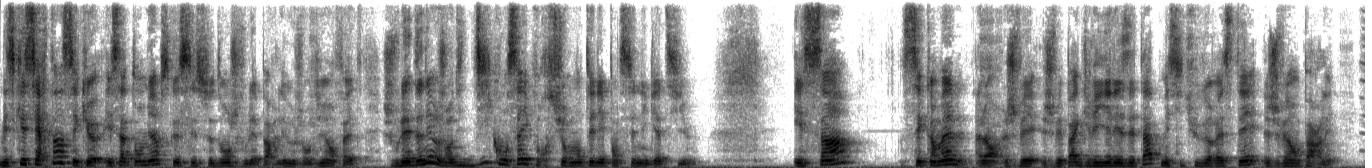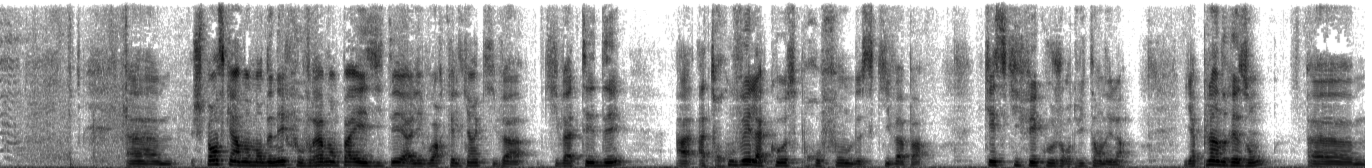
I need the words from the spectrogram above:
Mais ce qui est certain, c'est que, et ça tombe bien parce que c'est ce dont je voulais parler aujourd'hui en fait, je voulais donner aujourd'hui 10 conseils pour surmonter les pensées négatives. Et ça, c'est quand même, alors je vais, je vais pas griller les étapes, mais si tu veux rester, je vais en parler. Euh, je pense qu'à un moment donné, il faut vraiment pas hésiter à aller voir quelqu'un qui va, qui va t'aider à, trouver la cause profonde de ce qui va pas. Qu'est-ce qui fait qu'aujourd'hui tu en es là? Il y a plein de raisons. Euh,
